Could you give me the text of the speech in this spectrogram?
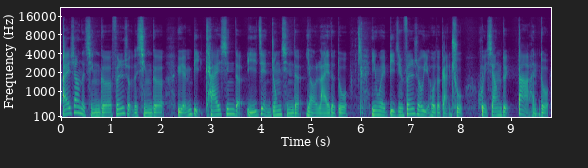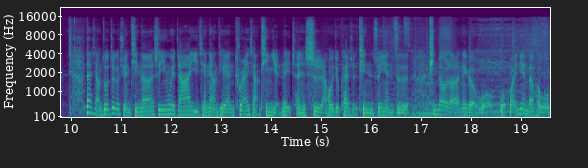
哀伤的情歌、分手的情歌，远比开心的一见钟情的要来得多，因为毕竟分手以后的感触。会相对大很多。那想做这个选题呢，是因为张阿姨前两天突然想听《眼泪成诗》，然后就开始听孙燕姿，听到了那个我我怀念的和我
